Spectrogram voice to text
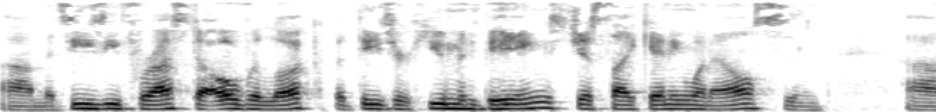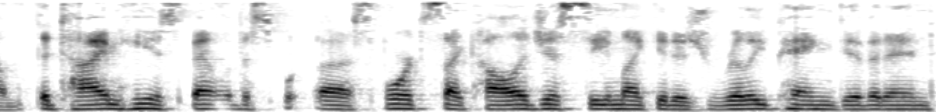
Um, it's easy for us to overlook, but these are human beings just like anyone else. And um, the time he has spent with a sp- uh, sports psychologist seemed like it is really paying dividend.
